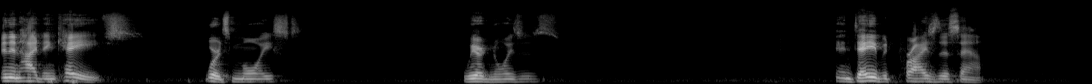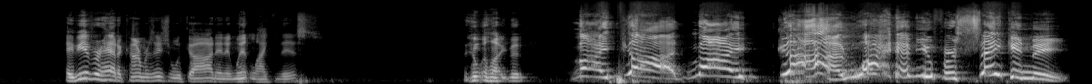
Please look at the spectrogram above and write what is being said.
and then hiding in caves where it's moist, weird noises. And David cries this out have you ever had a conversation with God and it went like this? It went like this My God, my God, why have you forsaken me?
